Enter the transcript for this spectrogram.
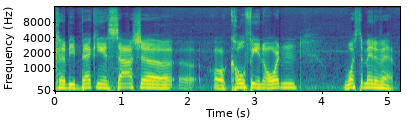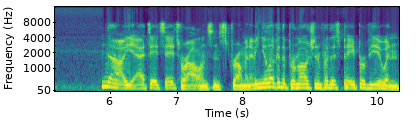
could it be Becky and Sasha, uh, or Kofi and Orton? What's the main event? No, yeah, it's it's it's Rollins and Strowman. I mean, you look at the promotion for this pay per view and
